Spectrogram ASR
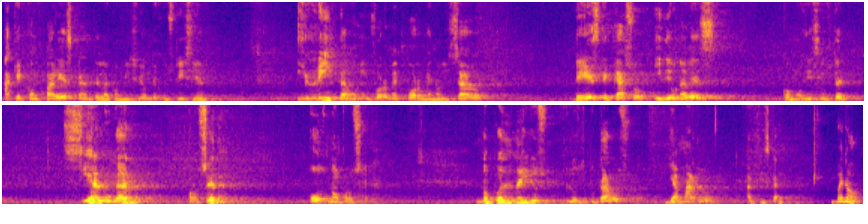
a que comparezca ante la Comisión de Justicia y rinda un informe pormenorizado de este caso y de una vez, como dice usted, si al lugar proceda o no proceda. ¿No pueden ellos, los diputados, llamarlo al fiscal? Bueno,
